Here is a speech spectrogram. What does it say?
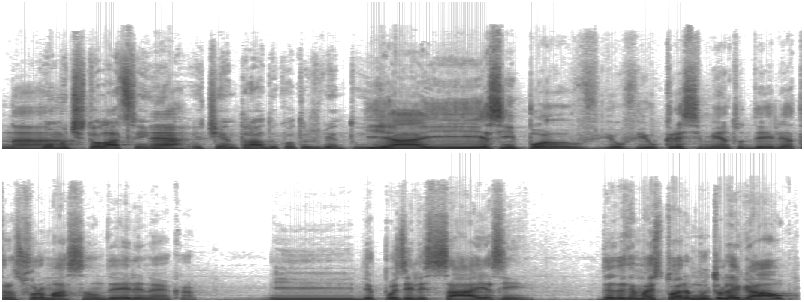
Na... Como titular, sim. É. Eu tinha entrado contra o Juventude. E aí, assim, pô, eu vi, o crescimento dele, a transformação dele, né, cara? E depois ele sai, assim. O Dedé tem uma história muito legal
